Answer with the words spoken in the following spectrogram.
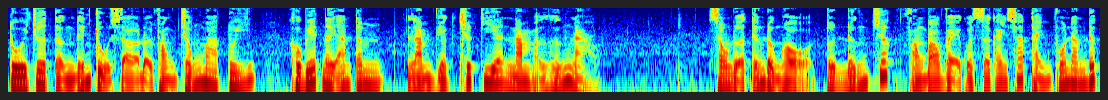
Tôi chưa từng đến trụ sở đội phòng chống ma túy, không biết nơi an tâm làm việc trước kia nằm ở hướng nào. Sau nửa tiếng đồng hồ, tôi đứng trước phòng bảo vệ của Sở Cảnh sát thành phố Nam Đức,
